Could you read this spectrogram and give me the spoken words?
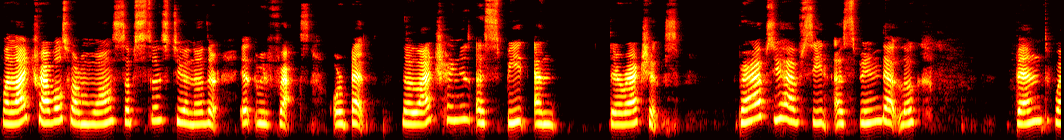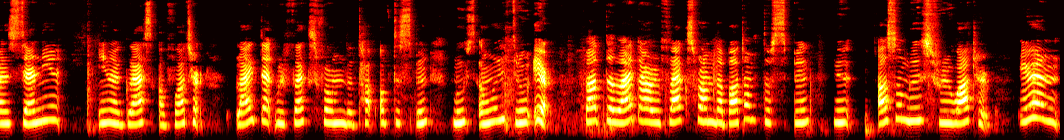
When light travels from one substance to another, it refracts or bends. The light changes its speed and directions. Perhaps you have seen a spoon that looks bent when standing in a glass of water. Light that reflects from the top of the spoon moves only through air, but the light that reflects from the bottom of the spoon also moves through water. Air and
